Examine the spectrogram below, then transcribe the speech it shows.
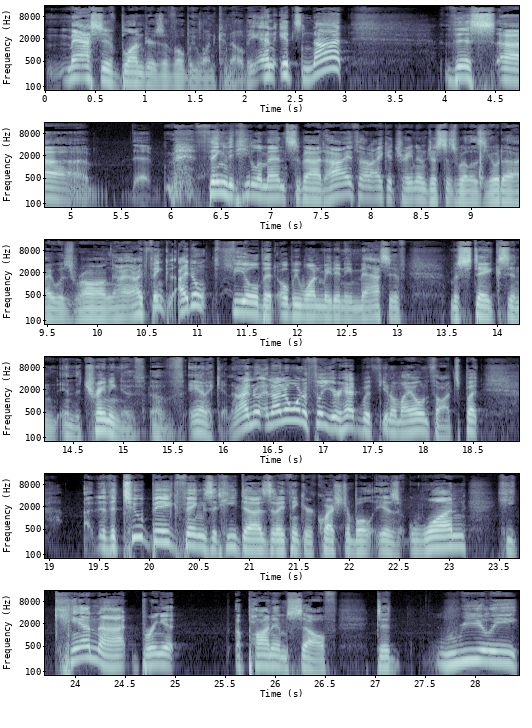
massive blunders of Obi Wan Kenobi. And it's not this uh, thing that he laments about. I thought I could train him just as well as Yoda. I was wrong. I, I think I don't feel that Obi Wan made any massive mistakes in, in the training of, of Anakin. And I know, and I don't want to fill your head with you know my own thoughts, but uh, the two big things that he does that I think are questionable is one, he cannot bring it upon himself to really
